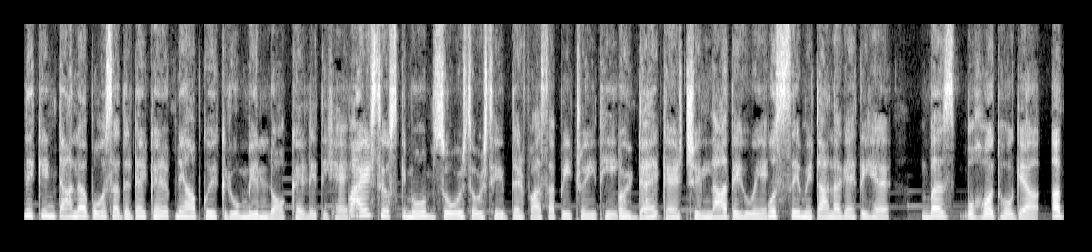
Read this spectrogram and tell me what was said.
लेकिन टाला बहुत ज़्यादा डर कर अपने आप को एक रूम में लॉक कर लेती है। बाहर से उसकी मोम ज़ोर ज़ोर से दरवाज़ा पीट रही थी और डर कर चिल्लाते हुए गुस्से में टाला कहती है बस बहुत हो गया। अब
